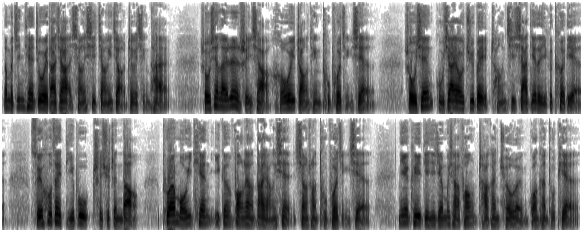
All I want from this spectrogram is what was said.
那么今天就为大家详细讲一讲这个形态。首先来认识一下何为涨停突破颈线。首先，股价要具备长期下跌的一个特点，随后在底部持续震荡。突然某一天一根放量大阳线向上突破颈线，你也可以点击节目下方查看全文、观看图片。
